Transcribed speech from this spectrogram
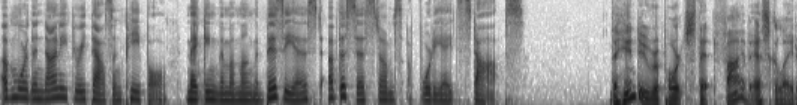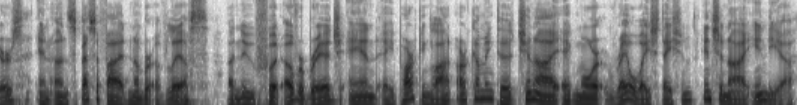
of more than 93,000 people, making them among the busiest of the system's 48 stops. The Hindu reports that five escalators, an unspecified number of lifts, a new foot overbridge, and a parking lot are coming to Chennai Egmore Railway Station in Chennai, India,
